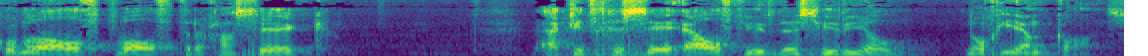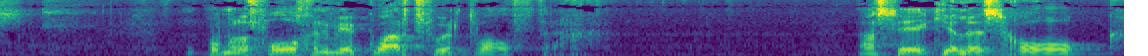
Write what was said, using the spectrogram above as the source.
Kom hulle half 12 terug, dan sê ek ek het gesê 11 uur, dis die reël, nog een kans. Kom hulle volgende week kwart voor 12 terug. Dan sê ek julle is gehok.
